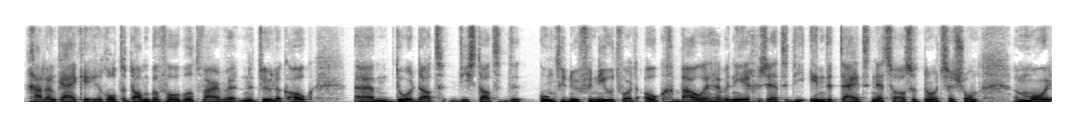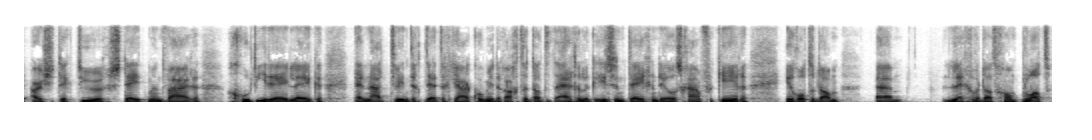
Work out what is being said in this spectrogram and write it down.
ga dan kijken in Rotterdam bijvoorbeeld, waar we natuurlijk ook, um, doordat die stad continu vernieuwd wordt, ook gebouwen hebben neergezet die in de tijd, net zoals het Noordstation, een mooi architectuurstatement waren, goed idee leken. En na 20, 30 jaar kom je erachter dat het eigenlijk in zijn tegendeel is gaan verkeren. In Rotterdam um, leggen we dat gewoon plat,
